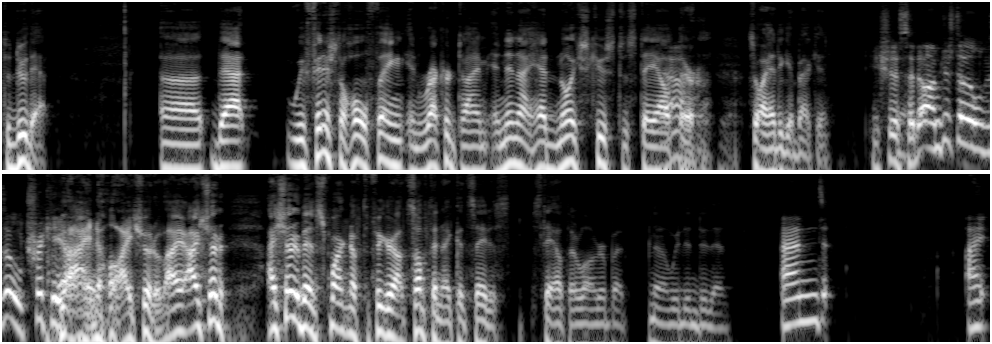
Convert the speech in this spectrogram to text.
to do that uh, that we finished the whole thing in record time, and then I had no excuse to stay out Wow. there, so I had to get back in. You should have said, "Oh, I'm just a little, little tricky." Yeah, I know. I should have. I, I should. I should have been smart enough to figure out something I could say to stay out there longer, but no, we didn't do that. And I,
